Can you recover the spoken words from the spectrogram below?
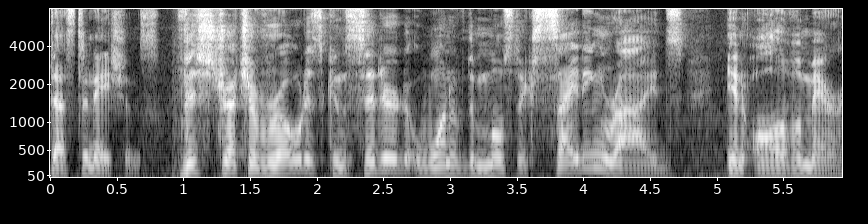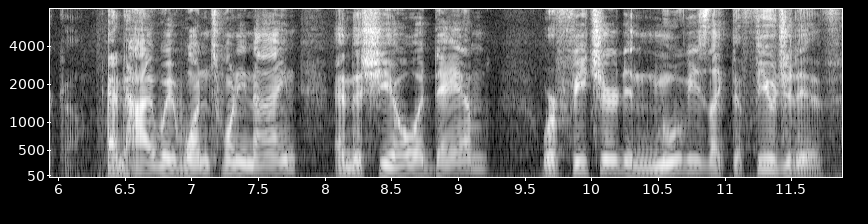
destinations. This stretch of road is considered one of the most exciting rides in all of America. And Highway 129 and the Cheoah Dam were featured in movies like The Fugitive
